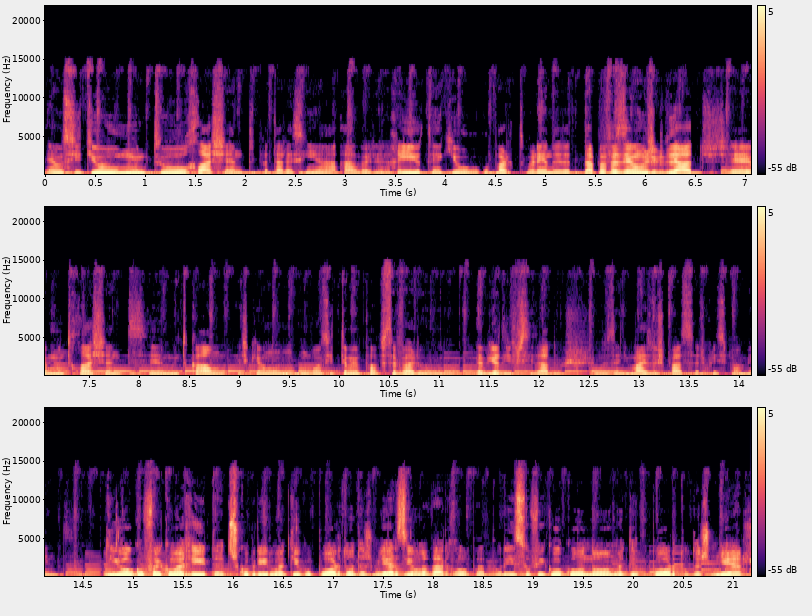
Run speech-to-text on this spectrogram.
É um sítio muito relaxante para estar assim à, à beira-rio. Tem aqui o, o, Parque de Merenda, dá para fazer uns grelhados, é muito relaxante, é muito calmo. Acho que é um, um bom sítio também para observar o, a biodiversidade, os, os, animais, os pássaros principalmente. Diogo foi com a Rita descobrir o antigo porto onde as mulheres iam lavar roupa, por isso ficou com o nome de Porto das Mulheres.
